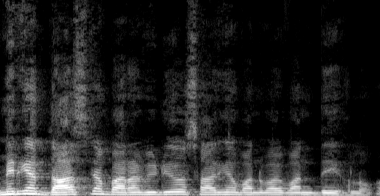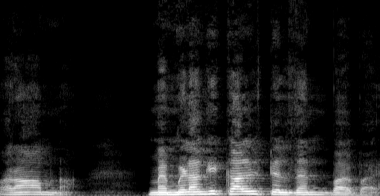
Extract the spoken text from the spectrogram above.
ਮੇਰੀਆਂ 10 ਜਾਂ 12 ਵੀਡੀਓ ਸਾਰੀਆਂ ਵਨ ਬਾਏ ਵਨ ਦੇਖ ਲਓ, ਆਰਾਮ ਨਾਲ। ਮੈਂ ਮਿਲਾਂਗੀ ਕੱਲ ਟਿਲ ਦੈਨ ਬਾਏ ਬਾਏ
